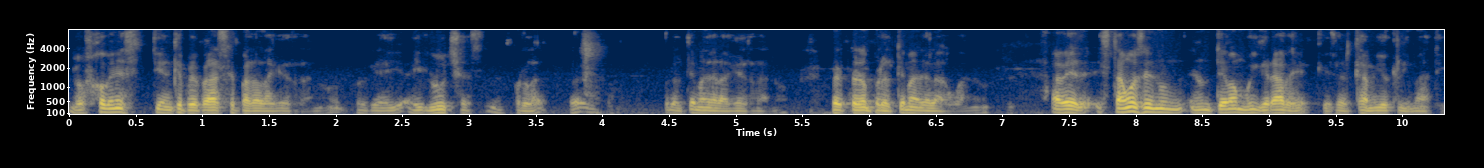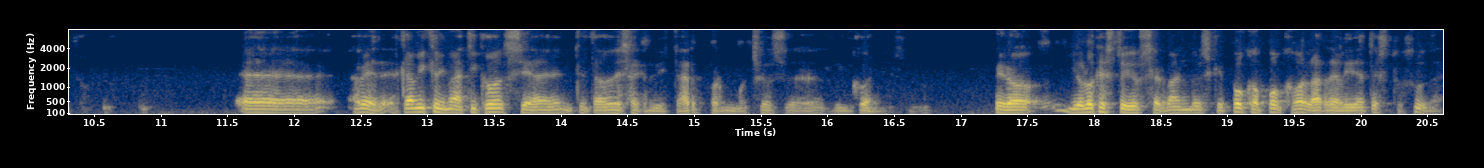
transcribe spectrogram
los, jóvenes tienen que prepararse para la guerra, ¿no? porque hay, luchas por, por, el tema de la guerra. ¿no? Perdón, por el tema del agua. A ver, estamos en un, tema muy grave, que es el cambio climático. Eh, a ver, el cambio climático se ha intentado desacreditar por muchos eh, rincones, pero yo lo que estoy observando es que poco a poco la realidad es tozuda.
